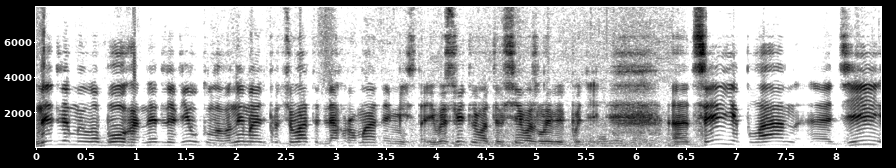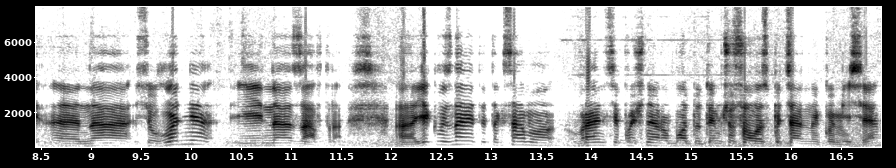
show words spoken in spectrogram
не для милобога, не для Вілкула. Вони мають працювати для громади міста і висвітлювати всі важливі події. Це є план дій е, на сьогодні і на завтра. Як ви знаєте, так само вранці почне роботу тимчасова спеціальна комісія.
